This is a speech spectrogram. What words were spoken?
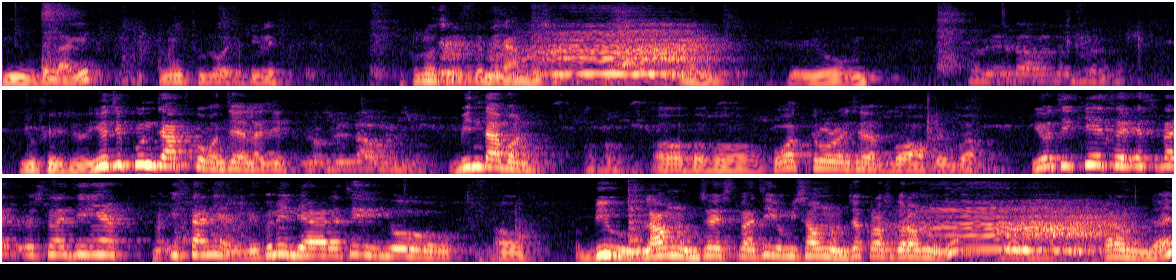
बिउको लागि। एकदमै ठुलो यतिले ठुलो छ एकदमै राम्रो छ? यो यो फेरि यो चाहिँ कुन जातको भन्छ यसलाई चाहिँ? वृन्दावन। ओहो हो कत्रो रहेछ बाफ्रे बा यो चाहिँ के छ यसलाई यसलाई चाहिँ यहाँ स्थानीयहरूले पनि ल्याएर चाहिँ यो बिउ लाउनुहुन्छ यसमा चाहिँ यो मिसाउनुहुन्छ क्रस गराउनुहुन्छ गराउनुहुन्छ है।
